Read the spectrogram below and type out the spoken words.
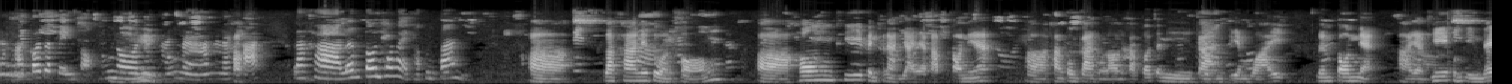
นะคะ ก็จะเป็นสองห้องนอนหนึ่งห้องน้ำนะคะ ราคาเริ่มต้นเท่าไหร่คะคุณปั้นอ่าราคาในส่วนของอ่าห้องที่เป็นขนาดใหญ่อะครับ ตอนเนี้ยอ่าทางโครงการของเรานะครับ ก็จะมีการเตรียมไว้เริ่มต้นเนี่ยอ่าอย่างที่คุณอิงได้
